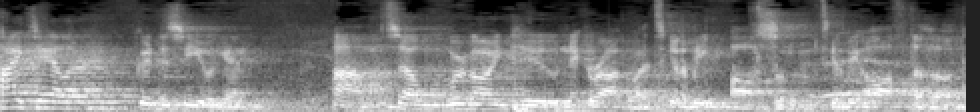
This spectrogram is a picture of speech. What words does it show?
Hi, Taylor. Good to see you again. Um, so we're going to Nicaragua. It's going to be awesome. It's going to be off the hook.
